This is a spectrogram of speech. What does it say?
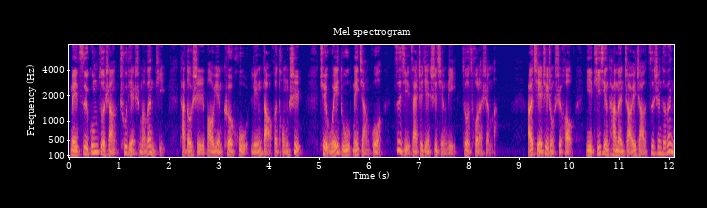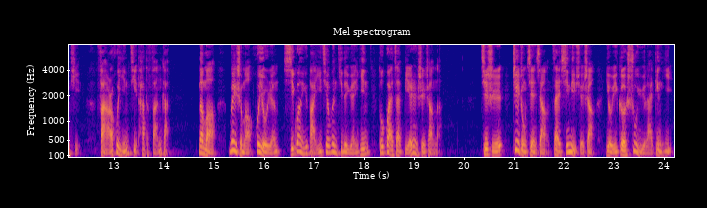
每次工作上出点什么问题，他都是抱怨客户、领导和同事，却唯独没讲过自己在这件事情里做错了什么。而且这种时候，你提醒他们找一找自身的问题，反而会引起他的反感。那么，为什么会有人习惯于把一切问题的原因都怪在别人身上呢？其实，这种现象在心理学上有一个术语来定义，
